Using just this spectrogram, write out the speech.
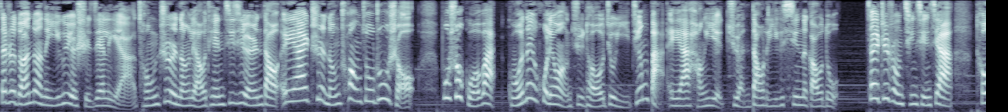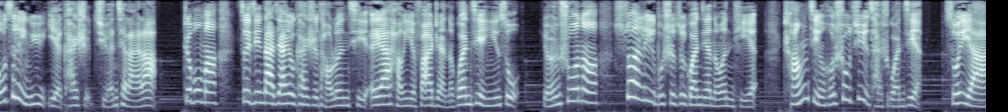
在这短短的一个月时间里啊，从智能聊天机器人到 AI 智能创作助手，不说国外，国内互联网巨头就已经把 AI 行业卷到了一个新的高度。在这种情形下，投资领域也开始卷起来了。这不吗？最近大家又开始讨论起 AI 行业发展的关键因素。有人说呢，算力不是最关键的问题，场景和数据才是关键。所以啊，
